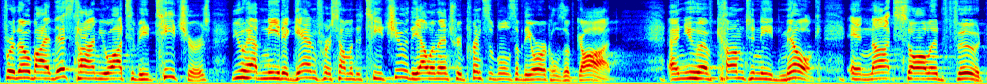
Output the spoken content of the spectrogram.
For though by this time you ought to be teachers, you have need again for someone to teach you the elementary principles of the oracles of God and you have come to need milk and not solid food.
